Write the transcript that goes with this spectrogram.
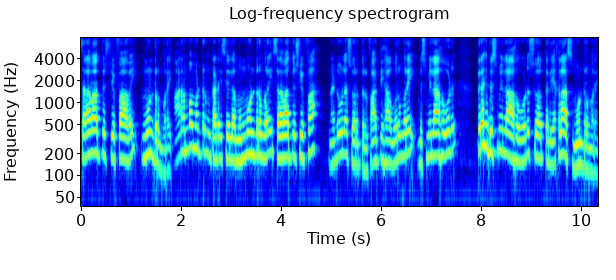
செலவாத்து ஷிஃபாவை மூன்று முறை. ஆரம்பம் மற்றும் கடைசியில் மும்மூன்று முறை செலவாத்து ஷிஃபா நடுவில் சூரத்துல் ஃபாத்திஹா ஒரு முறை பிஸ்மில்லாகவோடு பிறகு பிஸ்மில்லாகவோடு சூரத்துல் எஹ்லாஸ் மூன்று முறை.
